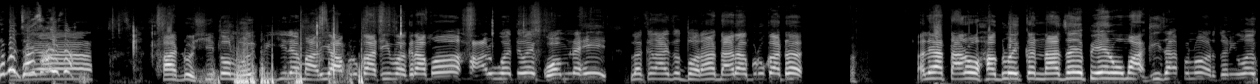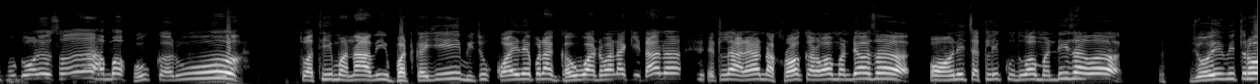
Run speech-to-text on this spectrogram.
જબરજસ્ત. આ ડોશી તો લોહી પીજી લે, મારી આબરૂ કાઢી વગરામાં. સારું હોય તો ગોમ નહીં. લકરાય તો ધોરા દાર આબરૂ કાઢ. અલે, આ તારો હગલો એક ના જાય પેન ઓ માગી જા પેલો અર્જણી હોય, ગુડોળ્યો છે. હમ હું કરું? ચોથી મને આવી ભટકાઈ બીજું કોઈ નહીં, પણ આ ઘઉં વાઢવાના કીધા ને, એટલે અરે નખરો કરવા માંડ્યો છે. ઓની ચકલી કૂદવા માંડી છે હવે. જોયું મિત્રો?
